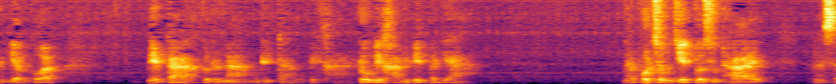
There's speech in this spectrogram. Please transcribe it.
ทุกอย่างเพราะว่า มตตากรุณามุทิตาอุเบกขาตัวอุเบกขานี่เป็นปัญญานะพุทธทรงเจตตัวสุดท้ายนะส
